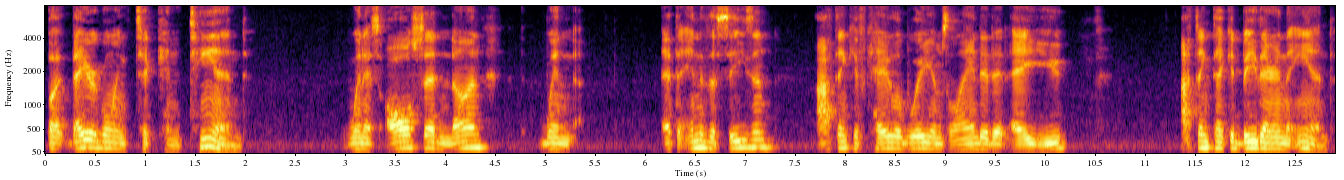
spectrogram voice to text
But they are going to contend when it's all said and done when at the end of the season, I think if Caleb Williams landed at AU, I think they could be there in the end.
